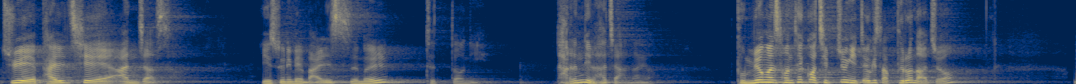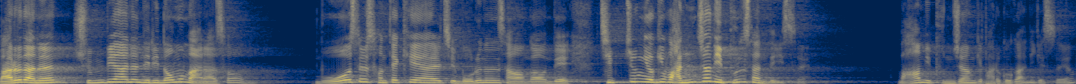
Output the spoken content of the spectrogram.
주의 발치에 앉아서 예수님의 말씀을 듣더니 다른 일 하지 않아요. 분명한 선택과 집중이 여기서 드러나죠. 마르다는 준비하는 일이 너무 많아서 무엇을 선택해야 할지 모르는 상황 가운데 집중력이 완전히 분산돼 있어요. 마음이 분주한 게 바로 그거 아니겠어요?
